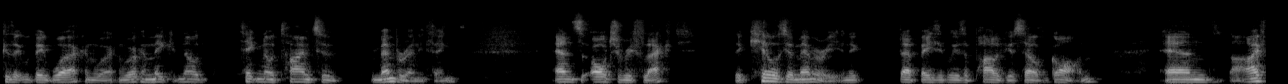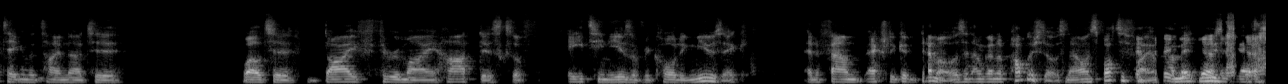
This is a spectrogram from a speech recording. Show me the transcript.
because they, they work and work and work and make no take no time to remember anything and or to reflect. It kills your memory and it, that basically is a part of yourself gone and I've taken the time now to, well, to dive through my hard disks of 18 years of recording music and found actually good demos, and I'm going to publish those now on Spotify. I make Yeah, music as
